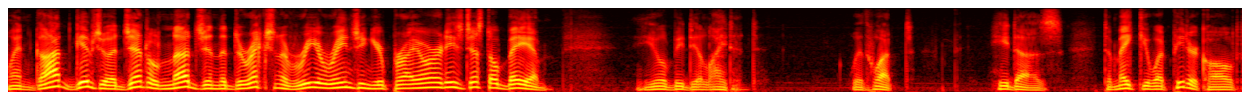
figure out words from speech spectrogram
When God gives you a gentle nudge in the direction of rearranging your priorities, just obey him. You'll be delighted with what he does to make you what Peter called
